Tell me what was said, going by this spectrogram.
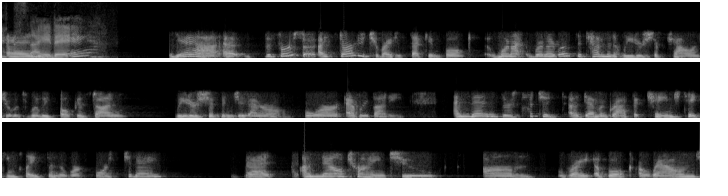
Exciting. And yeah, the first I started to write a second book when I when I wrote the 10 minute leadership challenge. It was really focused on leadership in general for everybody. And then there's such a, a demographic change taking place in the workforce today that I'm now trying to um, write a book around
